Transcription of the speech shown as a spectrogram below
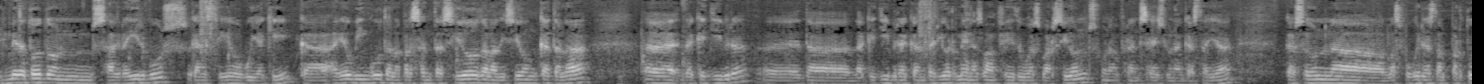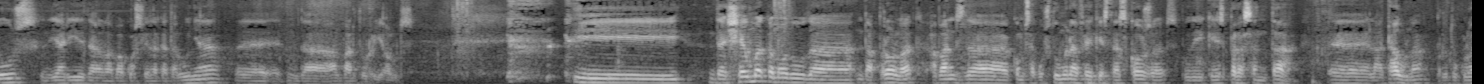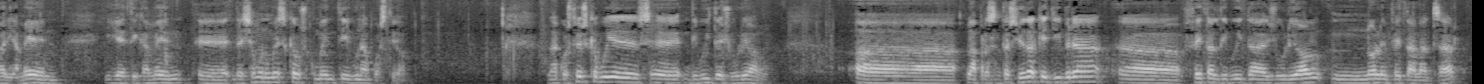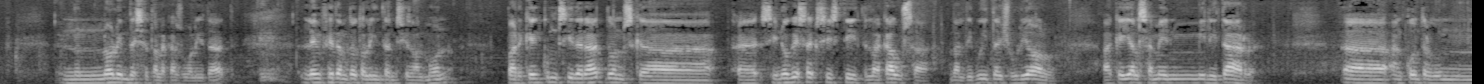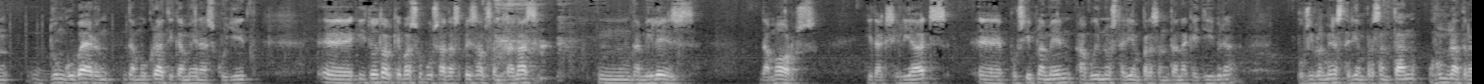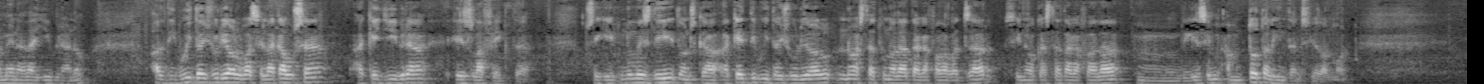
Primer de tot, doncs, agrair-vos que estigueu avui aquí, que hagueu vingut a la presentació de l'edició en català eh, d'aquest llibre, eh, d'aquest llibre que anteriorment es van fer dues versions, una en francès i una en castellà, que són eh, Les fogueres del Partús, diari de l'evacuació de Catalunya, eh, d'Albert Oriols. I deixeu-me que modo de, de pròleg, abans de, com s'acostumen a fer aquestes coses, vull dir que és presentar eh, la taula protocolàriament i èticament, eh, deixeu-me només que us comenti una qüestió. La qüestió és que avui és eh, 18 de juliol. Uh, la presentació d'aquest llibre uh, fet el 18 de juliol no l'hem fet a l'atzar no, no l'hem deixat a la casualitat l'hem fet amb tota la intenció del món perquè hem considerat doncs, que eh, si no hagués existit la causa del 18 de juliol, aquell alçament militar eh, en contra d'un govern democràticament escollit eh, i tot el que va suposar després els centenars de milers de morts i d'exiliats, eh, possiblement avui no estaríem presentant aquest llibre, possiblement estaríem presentant una altra mena de llibre. No? El 18 de juliol va ser la causa, aquest llibre és l'efecte. O sigui, només dir doncs, que aquest 18 de juliol no ha estat una data agafada a l'atzar, sinó que ha estat agafada, mm, diguéssim, amb tota la intenció del món.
